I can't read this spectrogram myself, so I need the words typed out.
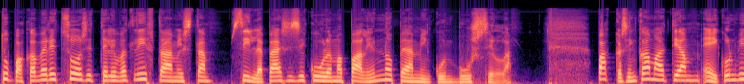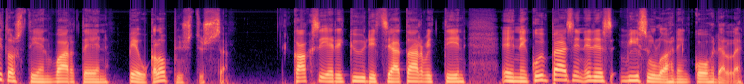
tupakaverit suosittelivat liftaamista, sillä pääsisi kuulema paljon nopeammin kuin bussilla. Pakkasin kamat ja ei kun vitostien varteen peukalo pystyssä. Kaksi eri kyyditsejä tarvittiin ennen kuin pääsin edes Visulahden kohdalle.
